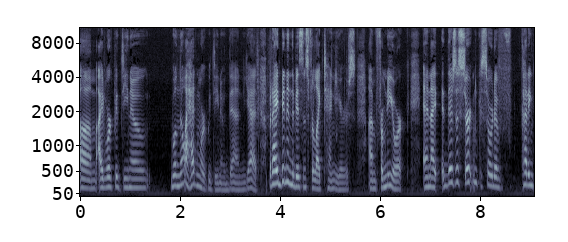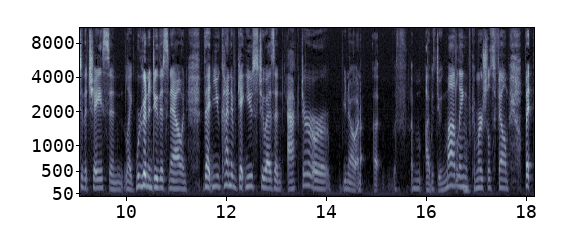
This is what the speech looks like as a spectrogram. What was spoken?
Um, I'd worked with Dino. Well, no, I hadn't worked with Dino then yet, but I had been in the business for like ten years. I'm from New York, and I there's a certain sort of cutting to the chase and like we're going to do this now, and that you kind of get used to as an actor or you know an. A, um, I was doing modeling, commercials, film, but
